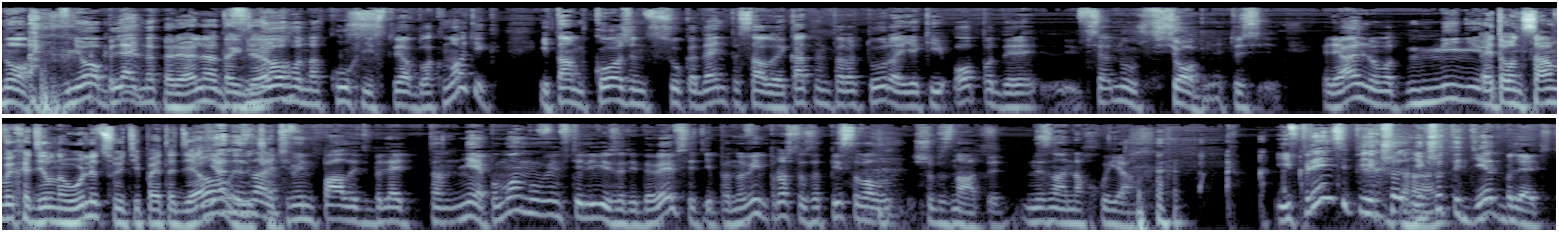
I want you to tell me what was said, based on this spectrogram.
Но в нього, блядь, на, Реально так в делал? нього на кухні стояв блокнотик, і там кожен, сука, день писало, яка температура, які опади, все, ну, все, блядь. Тобто, реально, от міні... Это он сам выходил на улицу и типа это делал? Я не или знаю, чё? чи він палить, блядь, там. Ні, по-моєму, він в телевізорі дивився, типу, ну він просто записував, щоб знати. Не знаю нахуя. І в принципі, якщо, Ага. якщо ти дід, блядь,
